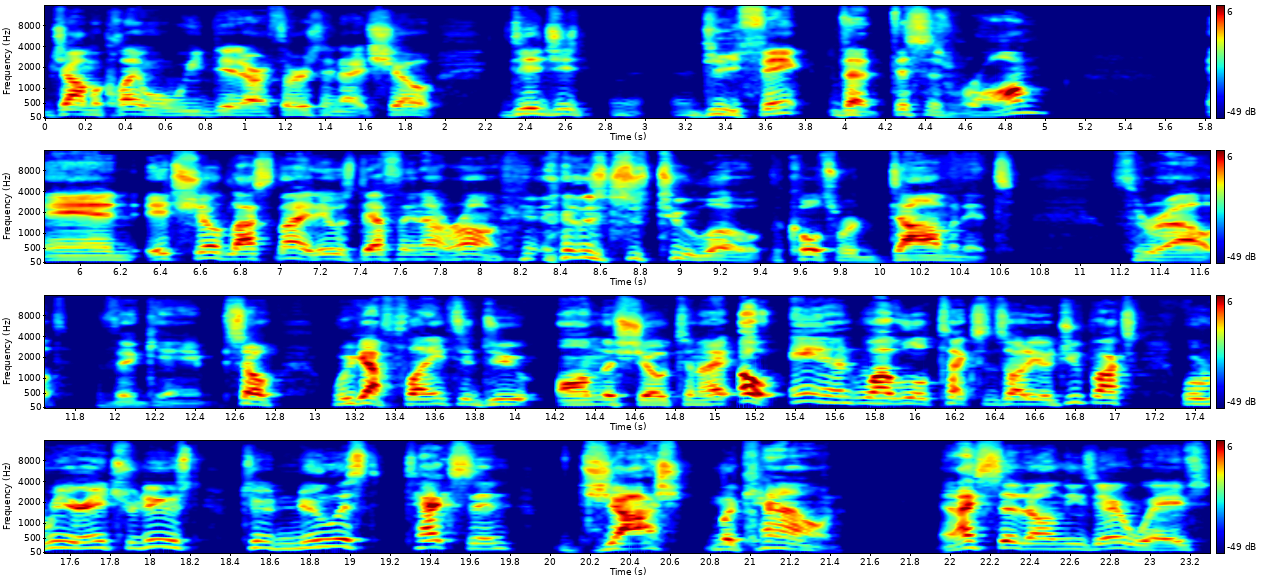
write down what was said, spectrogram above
John McClain when we did our Thursday night show, did you do you think that this is wrong? And it showed last night it was definitely not wrong. it was just too low. The Colts were dominant throughout the game. So we got plenty to do on the show tonight. Oh, and we'll have a little Texans audio jukebox where we are introduced to newest Texan Josh McCown. And I said it on these airwaves,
